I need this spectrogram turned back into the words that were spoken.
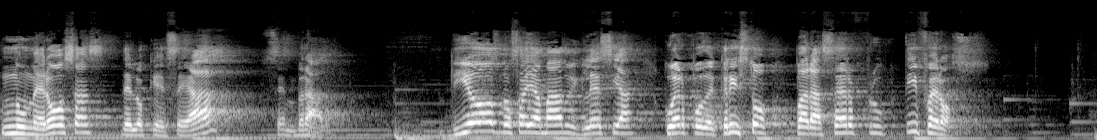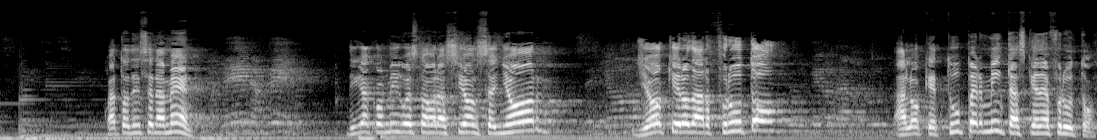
numerosas de lo que se ha sembrado. Dios nos ha llamado iglesia, cuerpo de Cristo, para ser fructíferos. ¿Cuántos dicen amén? Diga conmigo esta oración, Señor, yo quiero dar fruto a lo que tú permitas que dé fruto.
